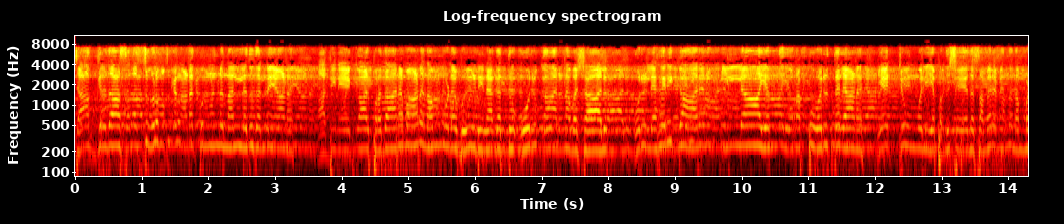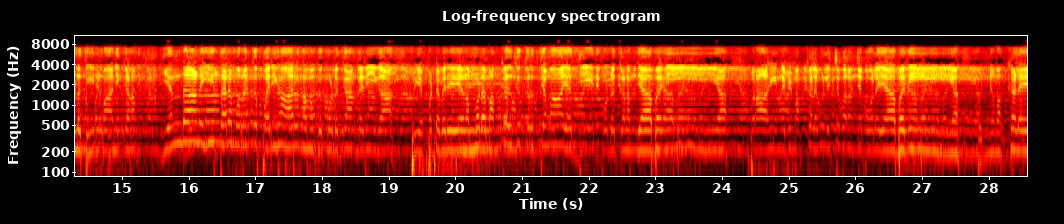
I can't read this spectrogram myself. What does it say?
ജാഗ്രതാ സദസ്സുകളും ഒക്കെ നടക്കുന്നുണ്ട്. നല്ലത് തന്നെയാണ്. അതിനേക്കാൾ പ്രധാനമാണ് നമ്മുടെ വീടിനകത്ത് ഒരു കാരണവശാലും ഒരു ലഹരിക്കാരനും ഇല്ല എന്ന് ഉറപ്പുവരുത്തലാണ് ഏറ്റവും വലിയ പ്രതിഷേധ സമരം എന്ന് നമ്മൾ തീരുമാനിക്കണം. എന്താണ് ഈ തലമുറയ്ക്ക് പരിഹാരം നമുക്ക് കൊടുക്കാൻ കഴിയുക? പ്രിയപ്പെട്ടവരെ നമ്മുടെ മക്കൾക്ക് കൃത്യമായ ദീന് കൊടുക്കണം. യാബനീയ. ഇബ്രാഹിം നബി മക്കളെ വിളിച്ചു പറഞ്ഞ പോലെ യാബനീയ. കുഞ്ഞുമക്കളെ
